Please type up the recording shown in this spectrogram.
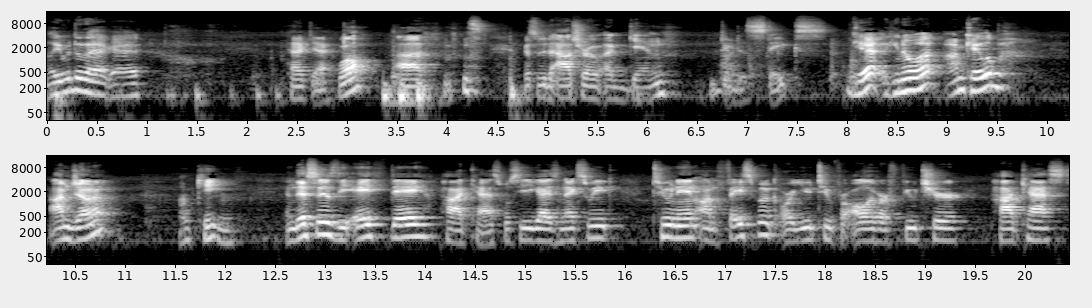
Leave it to that guy. Heck yeah. Well, uh, I guess we'll do the outro again due to steaks. Yeah, you know what? I'm Caleb. I'm Jonah, I'm Keaton. and this is the Eighth Day Podcast. We'll see you guys next week. Tune in on Facebook or YouTube for all of our future podcasts.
